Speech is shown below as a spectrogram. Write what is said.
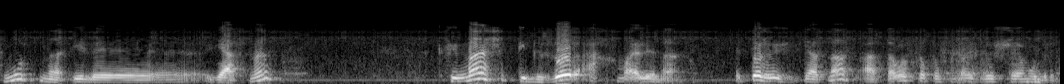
смутно или ясно, кфимаш тигзор ахмалина. Это тоже зависит не от нас, а от того, что постановит высшая мудрость.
